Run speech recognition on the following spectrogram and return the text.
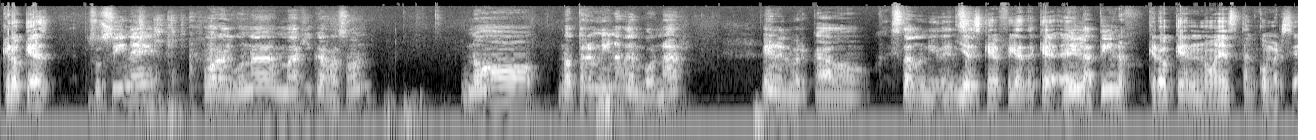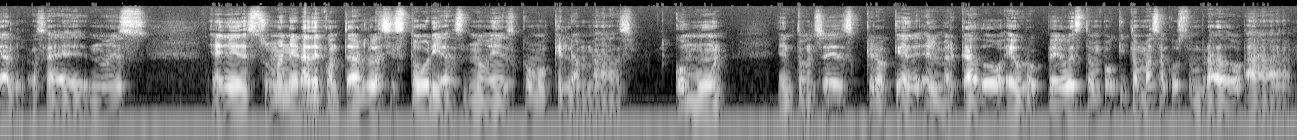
Creo que su cine, por alguna mágica razón, no, no termina de embonar en el mercado estadounidense. Y es que fíjate que... ni eh, latino. Creo que no es tan comercial. O sea, eh, no es eh, su manera de contar las historias no es como que la más común. Entonces creo que el mercado europeo está un poquito más acostumbrado a,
